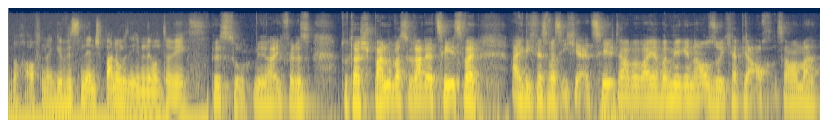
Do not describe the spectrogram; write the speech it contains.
noch auf einer gewissen Entspannungsebene unterwegs. Bist du. Ja, ich finde es total spannend, was du gerade erzählst, weil eigentlich das, was ich hier erzählt habe, war ja bei mir genauso. Ich habe ja auch, sagen wir mal,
